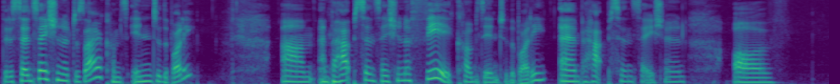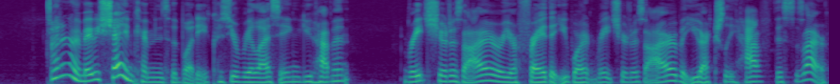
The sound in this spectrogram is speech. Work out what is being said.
The sensation of desire comes into the body. Um, and perhaps sensation of fear comes into the body, and perhaps sensation of, I don't know, maybe shame came into the body because you're realizing you haven't reach your desire or you're afraid that you won't reach your desire, but you actually have this desire.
